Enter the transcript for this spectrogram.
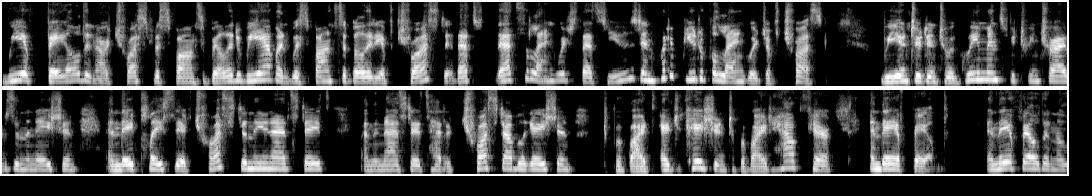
we have failed in our trust responsibility. We have a responsibility of trust. That's that's the language that's used. And what a beautiful language of trust. We entered into agreements between tribes in the nation, and they placed their trust in the United States. And the United States had a trust obligation to provide education, to provide health care, and they have failed and they have failed in a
